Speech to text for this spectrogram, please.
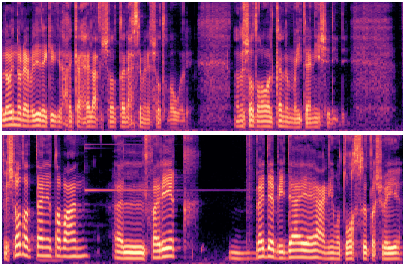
ولو إنه ريال مدريد أكيد كان حيلعب في الشوط الثاني أحسن من الشوط الأول يعني. لأن الشوط الأول كانوا ميتانين شديد. في الشوط الثاني طبعا الفريق بدا بداية يعني متوسطة شوية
